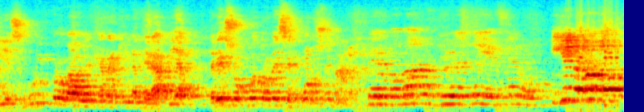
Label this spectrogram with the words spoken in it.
y es muy probable que requiera terapia tres o cuatro veces por semana. Pero mamá, yo estoy enfermo. Y yo tampoco.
